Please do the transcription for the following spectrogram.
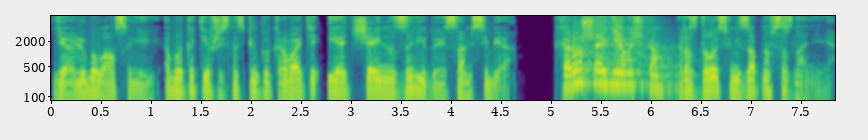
Я любовался ей, облокотившись на спинку кровати и отчаянно завидуя сам себе. «Хорошая девочка», — раздалось внезапно в сознании.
